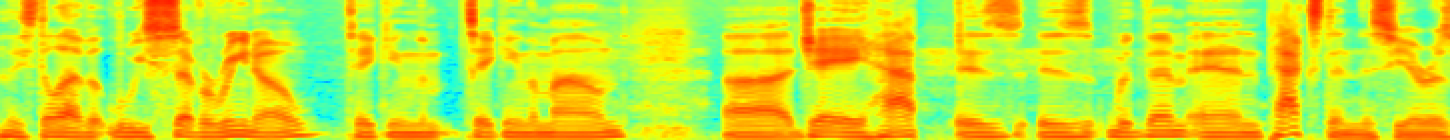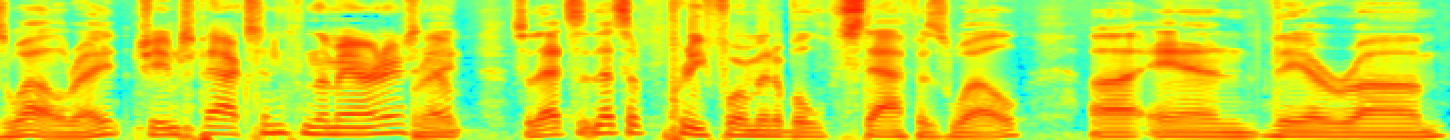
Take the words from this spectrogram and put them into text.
they still have Luis Severino taking the taking the mound. Uh, J. A. Happ is is with them, and Paxton this year as well, right? James Paxton from the Mariners. right? yep. So that's that's a pretty formidable staff as well, uh, and their um,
